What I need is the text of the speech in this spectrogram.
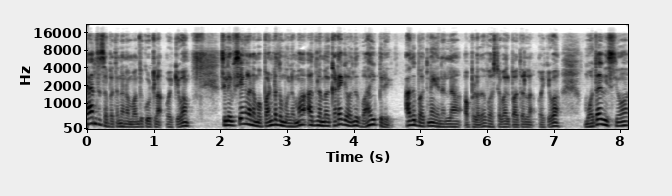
சான்சஸை பற்றினா நம்ம வந்து கூட்டலாம். ஓகேவா சில விஷயங்களை நம்ம பண்ணுறது மூலமாக அது நம்ம கிடைக்க வந்து வாய்ப்பு இருக்குது அது பார்த்தினா என்னெல்லாம் அப்படி தான் ஃபர்ஸ்ட் ஆஃப் ஆல் பார்த்துடலாம் ஓகேவா மொதல் விஷயம்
